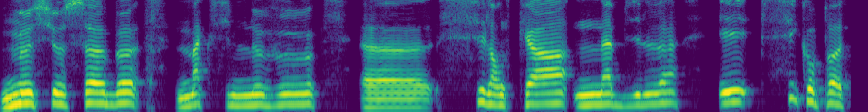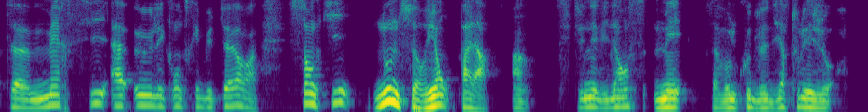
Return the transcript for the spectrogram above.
Monsieur Sub, Maxime Neveu, euh, Silanka, Nabil et Psychopote. Merci à eux, les contributeurs, sans qui nous ne serions pas là. Hein. C'est une évidence, mais ça vaut le coup de le dire tous les jours.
